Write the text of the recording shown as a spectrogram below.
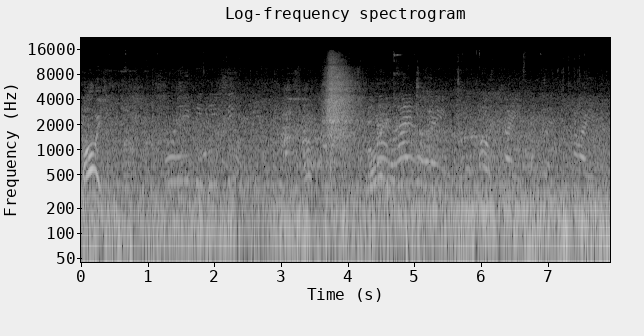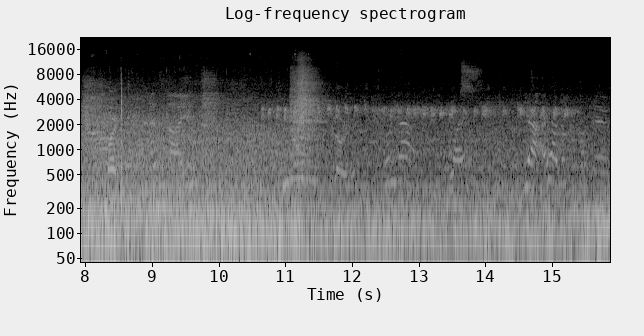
Molly. Oh, hey, PTQ. Oh, hi, how are you? Oh, sorry. I'm good. How are you? Fine. That's nice. Oh, yeah. What? Yeah, I have a book of him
